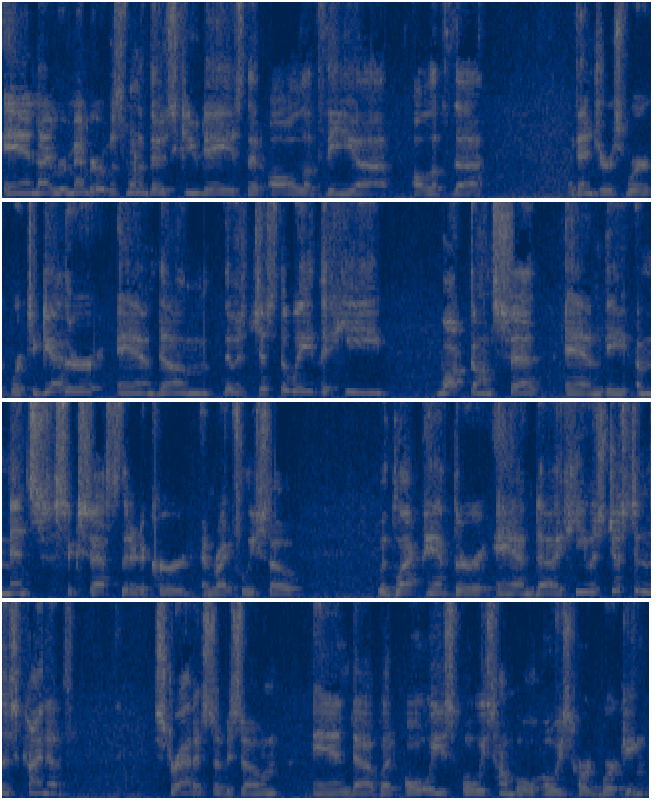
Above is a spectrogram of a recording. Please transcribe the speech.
And I remember it was one of those few days that all of the uh, all of the Avengers were were together, and um, it was just the way that he walked on set and the immense success that had occurred, and rightfully so, with Black Panther. And uh, he was just in this kind of stratus of his own, and uh, but always, always humble, always hardworking,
